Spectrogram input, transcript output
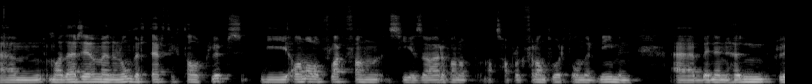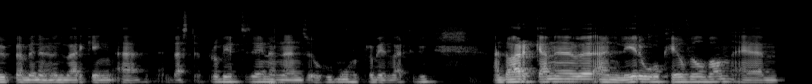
Um, maar daar zijn we met een 130-tal clubs die allemaal op vlak van CSR, van op maatschappelijk verantwoord ondernemen, uh, binnen hun club en binnen hun werking het beste proberen te zijn en, en, zo goed mogelijk proberen werk te doen. En daar kennen we en leren we ook heel veel van. Um,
